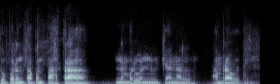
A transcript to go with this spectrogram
तोपर्यंत आपण पाहत राहा. Number one news channel Amravati.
